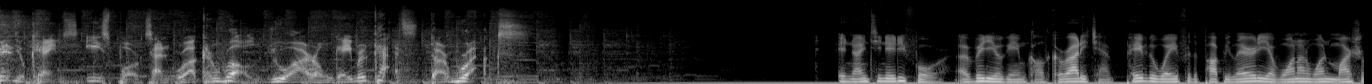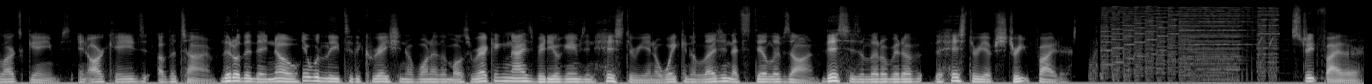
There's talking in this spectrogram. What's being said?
Video games, esports, and rock and roll. You are on GamerCast, the rocks. In 1984, a video game called Karate Champ paved the way for the popularity of one on one martial arts games in arcades of the time. Little did they know, it would lead to the creation of one of the most recognized video games in history and awaken a legend that still lives on. This is a little bit of the history of Street Fighter. Street Fighter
